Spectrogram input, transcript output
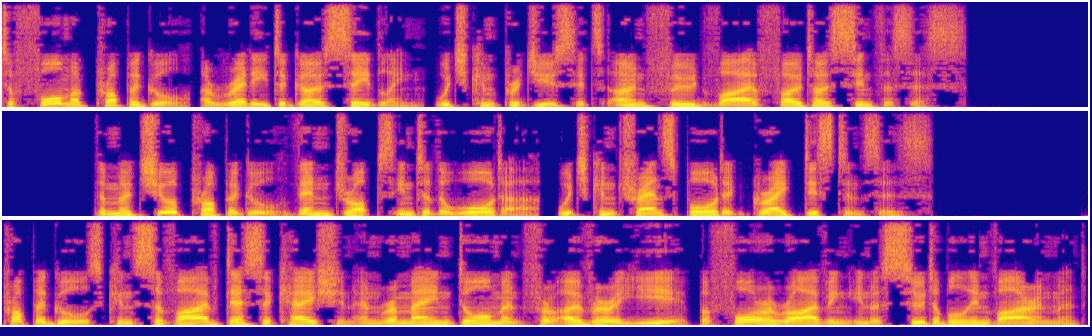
to form a propagule a ready-to-go seedling which can produce its own food via photosynthesis. The mature propagule then drops into the water, which can transport at great distances. Propagules can survive desiccation and remain dormant for over a year before arriving in a suitable environment.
